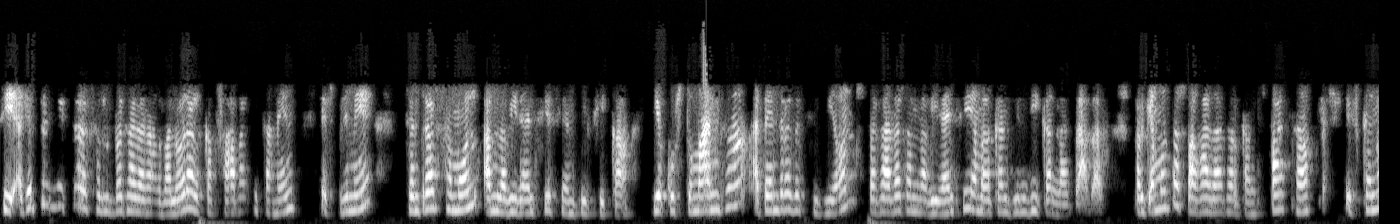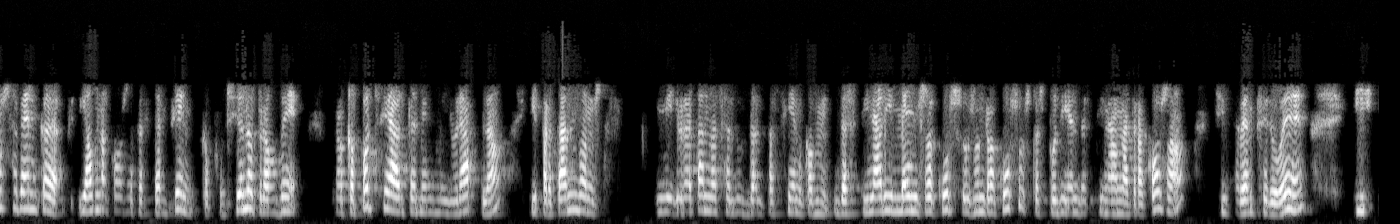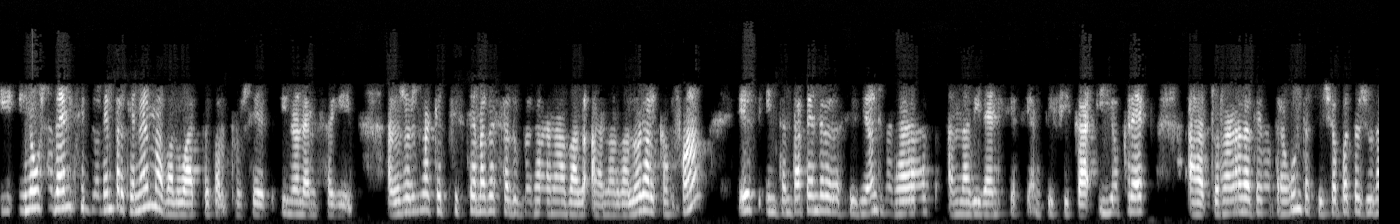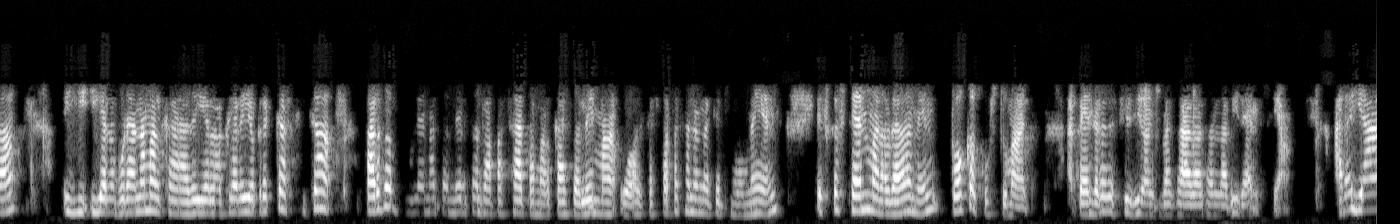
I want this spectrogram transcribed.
Sí, aquest projecte de salut basada en el valor el que fa bàsicament és primer centrar-se molt en l'evidència científica i acostumant-se a prendre decisions basades en l'evidència i amb el que ens indiquen les dades. Perquè moltes vegades el que ens passa és que no sabem que hi ha una cosa que estem fent que funciona prou bé, però que pot ser altament millorable i, per tant, doncs, millorar tant la salut del pacient com destinar-hi menys recursos, uns recursos que es podien destinar a una altra cosa, si sabem fer-ho bé, i, i, i no ho sabem simplement perquè no hem avaluat tot el procés i no l'hem seguit. Aleshores, aquest sistema de salut basat en el, valor el que fa és intentar prendre decisions basades en l'evidència científica. I jo crec, eh, tornant a la teva pregunta, si això pot ajudar, i, i elaborant amb el que deia la Clara, jo crec que sí que part del problema també ens ha passat amb el cas de l'EMA o el que està passant en aquests moments és que estem, malauradament, poc acostumats a prendre decisions basades en l'evidència. Ara ja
